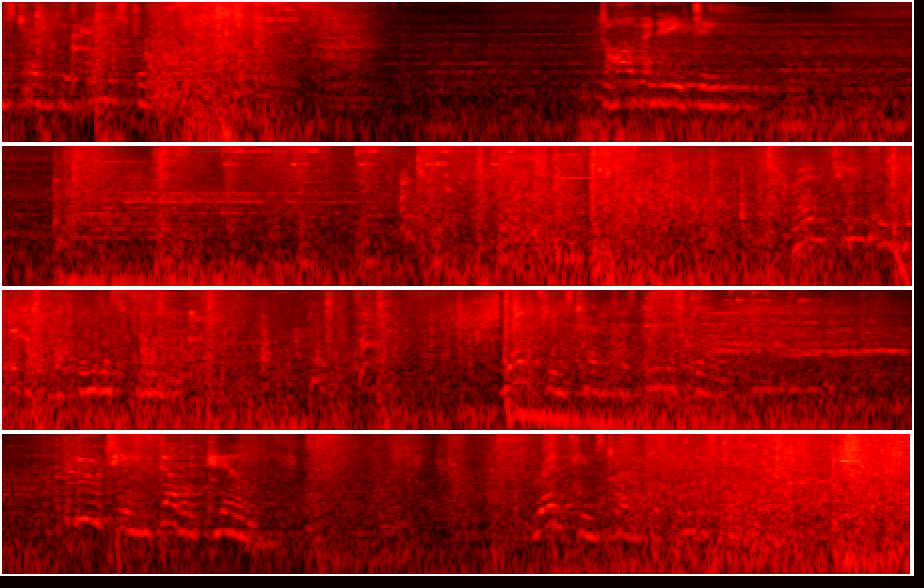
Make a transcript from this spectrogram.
Team's turret has been destroyed. Dominating. Red Team's inhibitor has been destroyed. Red Team's turret has been destroyed. Blue Team double kill. Red Team's turret has been destroyed.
